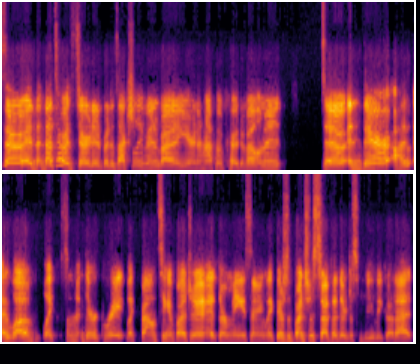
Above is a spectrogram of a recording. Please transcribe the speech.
so and that's how it started, but it's actually been about a year and a half of co-development. So, and they're, I, I love like some, they're great, like bouncing a budget. They're amazing. Like there's a bunch of stuff that they're just really good at.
